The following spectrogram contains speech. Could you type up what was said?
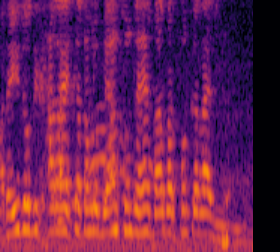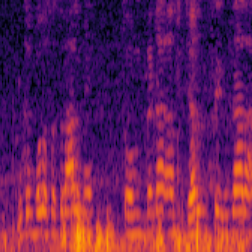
अच्छा ये जो दिखा रहा है, इसका तो हम लोग बयान सुन रहे हैं, बार बार फ़ोन कर रहा है इसमें तुम बोलो ससुराल में तो हम बेटा, अब जल्द से जल्द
